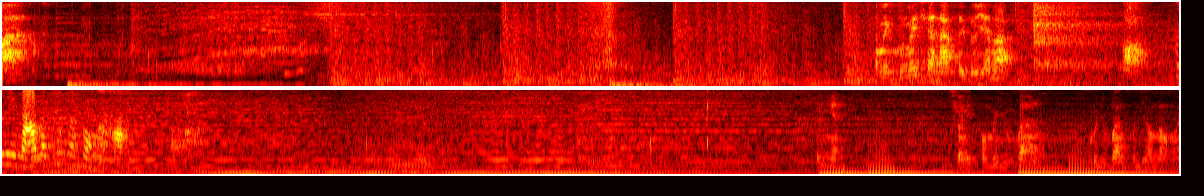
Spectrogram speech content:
เลยสวัสทำไมคุณไม่แช่น้ำใส่ตู้เย็นล่ะ พอดีน้ำมันเพิ่งมาส่งอะค่ะ เป็นไง ช่วงนี้ผมไม่อยู่บ้าน คุณอยู่บ้านคนเดียวเหงาไหม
